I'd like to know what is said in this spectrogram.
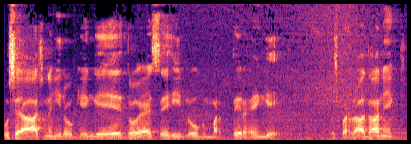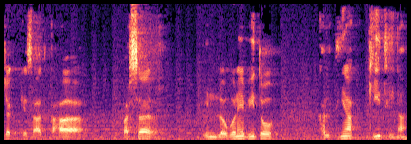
उसे आज नहीं रोकेंगे तो ऐसे ही लोग मरते रहेंगे। इस पर राधा ने एक झिझक के साथ कहा, पर सर, इन लोगों ने भी तो गलतियाँ की थी ना?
